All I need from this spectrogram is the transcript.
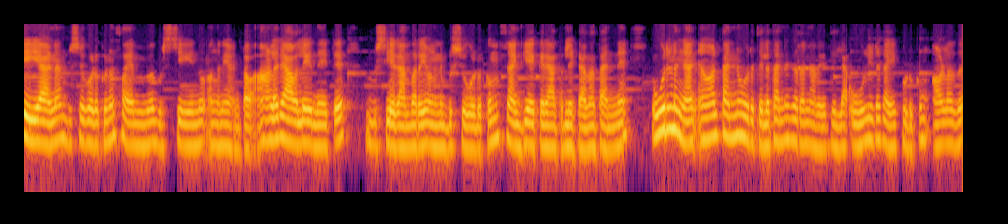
ചെയ്യാണ്. ബ്രഷ് കൊടുക്കണം. സ്വയം ബ്രഷ് ചെയ്യുന്നു. അങ്ങനെയാണ് കേട്ടോ ആൾ രാവിലെ എഴുന്നേറ്റ് ബ്രഷ് ചെയ്യാൻ പറയും. അങ്ങനെ ബ്രഷ് കൊടുക്കും. സ്നഗ്ഗിയൊക്കെ രാത്രി ഇട്ടാൽ തന്നെ ഊരണം ഞാൻ. അവൾ തന്നെ ഊരത്തില്ല. തന്നെ കയറാൻ അറിയത്തില്ല. ഊരിയുടെ കൈ കൊടുക്കും. അവളത്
